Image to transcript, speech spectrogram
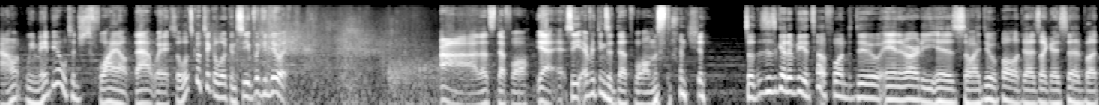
out, we may be able to just fly out that way. So let's go take a look and see if we can do it. Ah, that's death wall. Yeah, eh, see, everything's a death wall in this dungeon. So this is going to be a tough one to do, and it already is. So I do apologize, like I said, but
